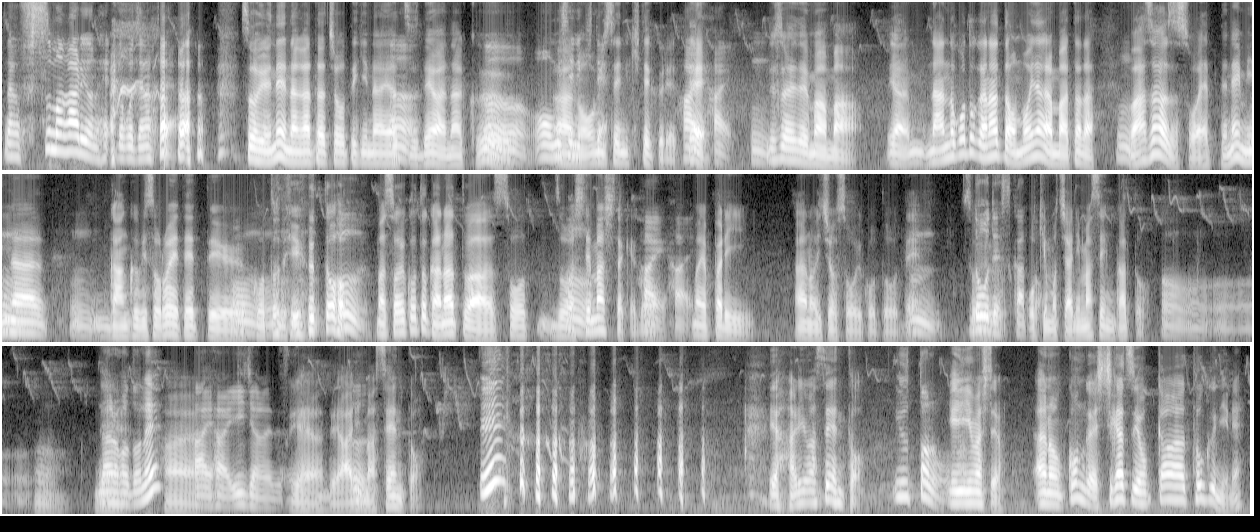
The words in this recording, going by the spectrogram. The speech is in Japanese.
なんか襖があるようなへとこじゃなくて。そういうね永田町的なやつではなく、うんうん。お店あに来て。のお店に来てくれて、はいはい。うん。でそれでまあまあいや何のことかなとは思いながらまあただ、うん。わざわざそうやってねみんなうん。がん。首揃えてっていうことで言うと、まあそういうことかなとは想像はしてましたけど、はいはい。まあ、やっぱりあの一応そういうことで、うん。どうですかと。お気持ちありませんかと。なるほどね。はい。はいはいいいじゃないですか。いやいやでありませんと。え？いやありませんと。言ったの？言いましたよ。あの今回7月4日は特にね。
